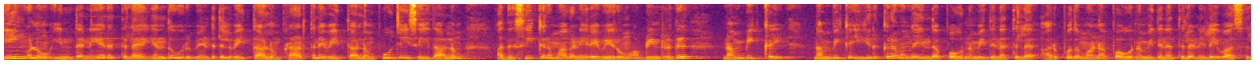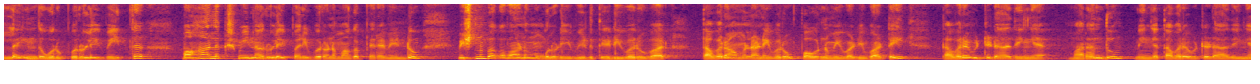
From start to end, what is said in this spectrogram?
நீங்களும் இந்த நேரத்தில் எந்த ஒரு வேண்டுதல் வைத்தாலும் பிரார்த்தனை வைத்தாலும் பூஜை செய்தாலும் அது சீக்கிரமாக நிறைவேறும் அப்படின்றது நம்பிக்கை. நம்பிக்கை இருக்கிறவங்க இந்த பௌர்ணமி தினத்தில் அற்புதமான பௌர்ணமி தினத்தில் நிலைவாசலில் இந்த ஒரு பொருளை வைத்து மகாலட்சுமியின் அருளை பரிபூரணமாக பெற வேண்டும். விஷ்ணு பகவானும் உங்களுடைய வீடு தேடி வருவார். தவறாமல் அனைவரும் பௌர்ணமி வழிபாட்டை தவற விட்டுடாதீங்க. மறந்தும் நீங்கள் தவற விட்டுடாதீங்க.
